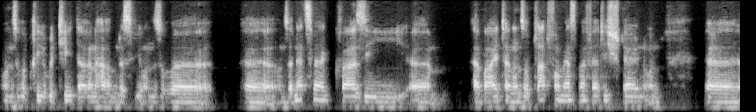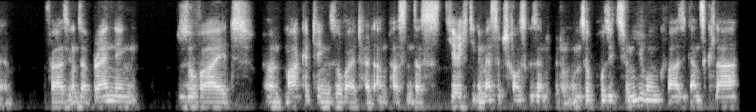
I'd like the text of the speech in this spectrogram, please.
unsere Priorität darin haben, dass wir unsere, äh, unser Netzwerk quasi äh, erweitern, unsere Plattform erstmal fertigstellen und äh, quasi unser Branding soweit und Marketing soweit halt anpassen, dass die richtige Message rausgesendet wird und unsere Positionierung quasi ganz klar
